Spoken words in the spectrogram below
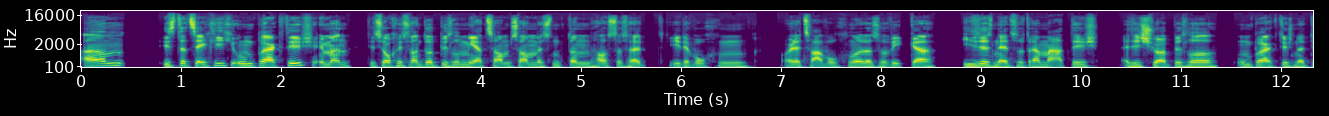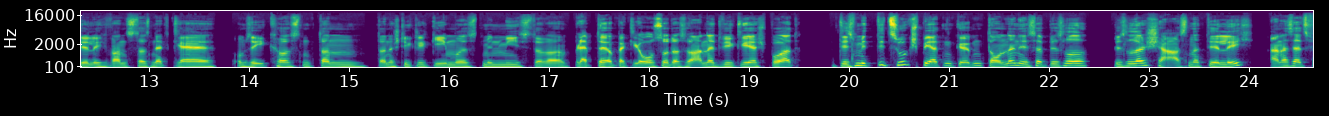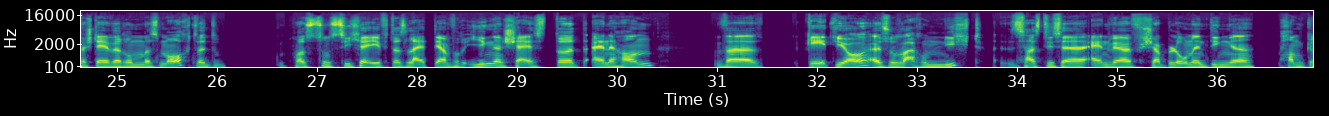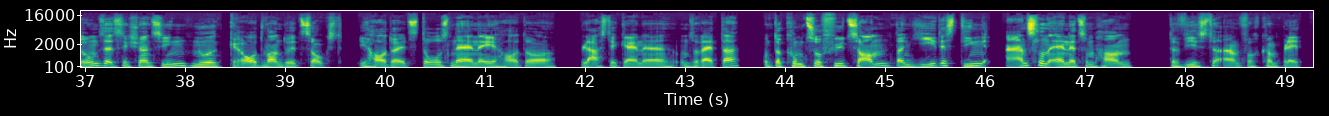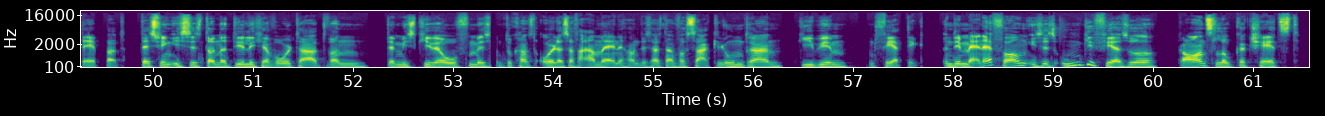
Ähm, ist tatsächlich unpraktisch. Ich meine, die Sache ist, wenn du ein bisschen mehr zusammensammelst und dann hast du das halt jede Woche, alle zwei Wochen oder so weg, ist es nicht so dramatisch. Es ist schon ein bisschen unpraktisch natürlich, wenn du das nicht gleich ums Eck hast und dann, dann ein Stückchen gehen musst mit dem Mist, aber bleibt da ja bei Glas oder so auch nicht wirklich ein Sport. Das mit den zugesperrten gelben Tonnen ist ein bisschen, bisschen ein Schatz natürlich. Einerseits verstehe ich, warum man es macht, weil du hast sonst sicher öfters Leute, die einfach irgendeinen Scheiß dort reinhauen, weil geht ja, also warum nicht? Das heißt, diese Einwerf-Schablonen-Dinger haben grundsätzlich schon Sinn, nur gerade wenn du jetzt sagst, ich hau da jetzt Dosen rein, ich hau da Plastik rein und so weiter, und da kommt so viel zusammen, dann jedes Ding einzeln eine zum Hauen, da wirst du einfach komplett deppert. Deswegen ist es dann natürlich eine Wohltat, wenn der Mistkiefer offen ist und du kannst alles auf einmal reinhauen. Das heißt einfach Sackel umdrehen, gib ihm und fertig. Und in meiner Erfahrung ist es ungefähr so ganz locker geschätzt,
